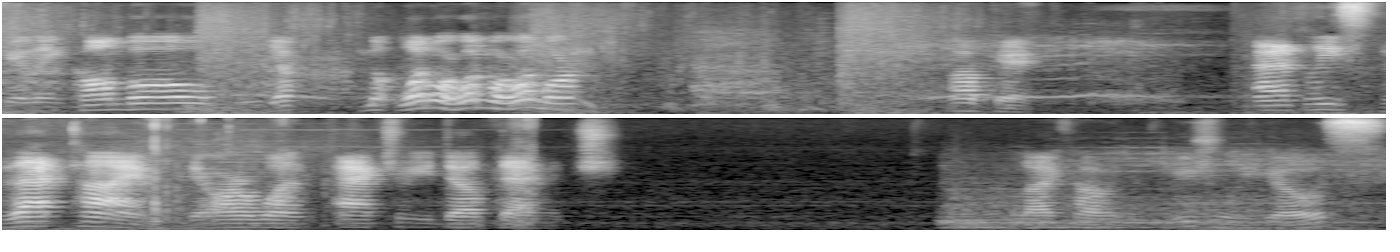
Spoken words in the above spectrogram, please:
Killing combo. Yep. No, one more, one more, one more. Okay. At least that time, the R1 actually dealt damage. Like how it usually goes.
